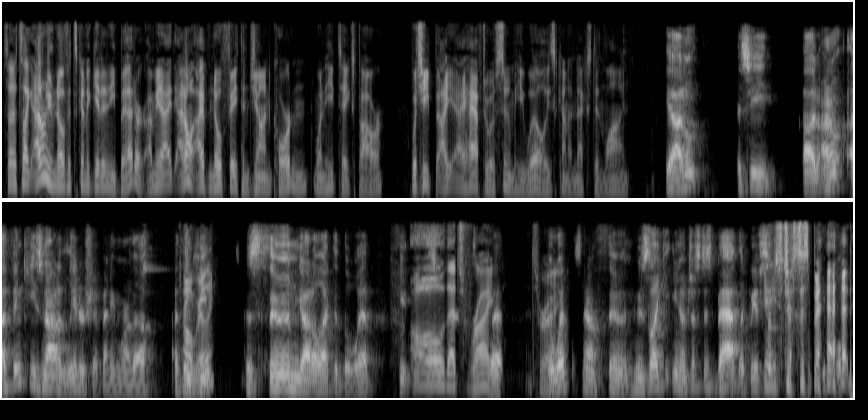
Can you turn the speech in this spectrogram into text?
So it's like I don't even know if it's going to get any better. I mean, I, I don't I have no faith in John Cornyn when he takes power, which he I, I have to assume he will. He's kind of next in line. Yeah, I don't see. he uh, I don't I think he's not in leadership anymore though. I think Oh, really? Because Thune got elected the whip. He- Oh, that's right. Whip. That's right. The whip is now Thune, who's like, you know, just as bad. Like we have yeah, such he's just as bad.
